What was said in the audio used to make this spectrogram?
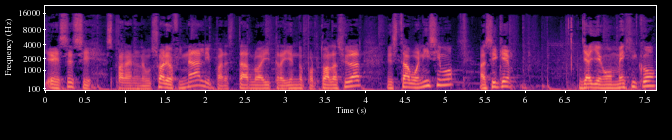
ese sí, es para el usuario final y para estarlo ahí trayendo por toda la ciudad. Está buenísimo. Así que ya llegó México.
